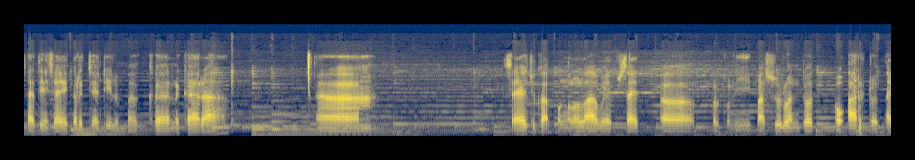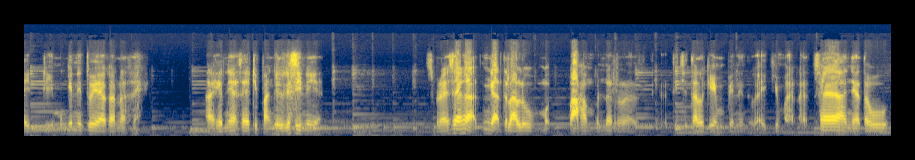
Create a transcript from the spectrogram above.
saat ini saya kerja di lembaga negara. Uh, saya juga pengelola website uh, pertunipasuruan.or.id. Mungkin itu ya karena saya akhirnya saya dipanggil ke sini ya. Sebenarnya saya nggak nggak terlalu paham bener digital campaign itu kayak gimana. Saya hanya tahu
